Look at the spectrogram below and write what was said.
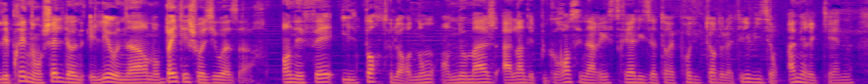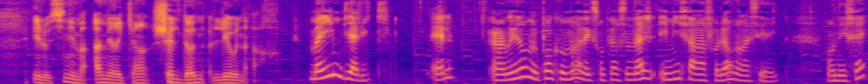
Les prénoms Sheldon et Leonard n'ont pas été choisis au hasard. En effet, ils portent leur nom en hommage à l'un des plus grands scénaristes, réalisateurs et producteurs de la télévision américaine et le cinéma américain, Sheldon Leonard. Maïm Bialik, elle, a un énorme point commun avec son personnage Amy Farrah Fowler dans la série. En effet,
